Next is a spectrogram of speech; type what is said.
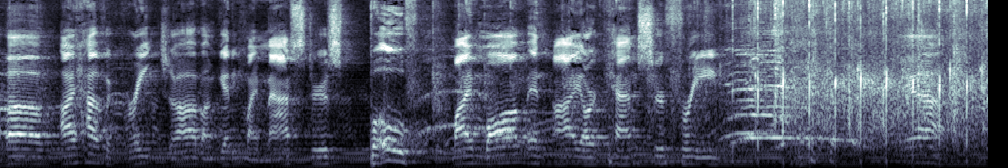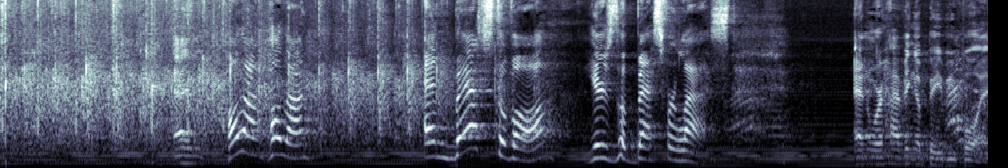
Um, I have a great job. I'm getting my master's. Both my mom and I are cancer free. yeah. And hold on, hold on. And best of all, here's the best for last and we're having a baby boy.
